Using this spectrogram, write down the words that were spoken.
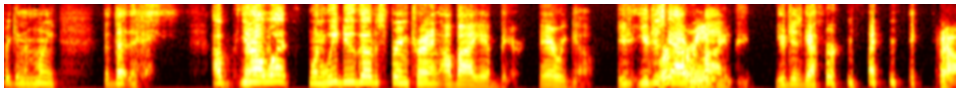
freaking money. But that, I'll, you yeah. know what? When we do go to spring training, I'll buy you a beer. There we go. You you just gotta remind me. me. You just got to remind me. Yeah.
